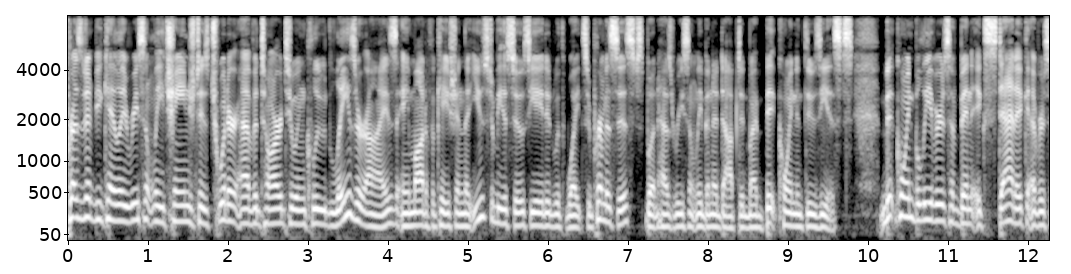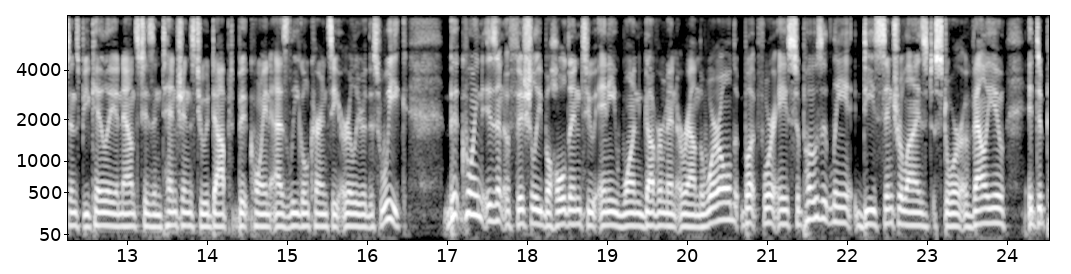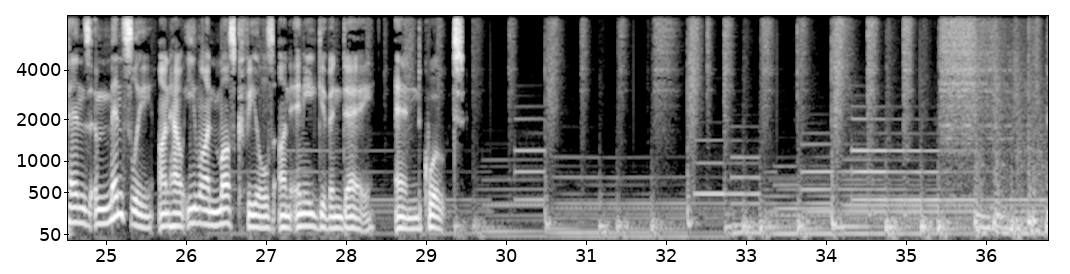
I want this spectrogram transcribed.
President Bukele recently changed his Twitter avatar to include laser eyes, a modification that used to be associated with white supremacists but has recently been adopted by Bitcoin enthusiasts. Bitcoin believers have been ecstatic ever since Bukele announced his intentions to adopt Bitcoin as legal currency earlier this week. Bitcoin isn't officially beholden to any one government around the world, but for a supposedly decentralized store of value, it depends immensely on how Elon Musk feels on any given day. End quote.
